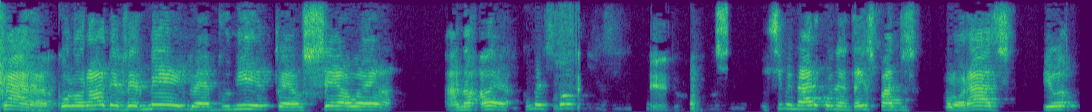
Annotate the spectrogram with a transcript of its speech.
Cara, Colorado é vermelho, é bonito, é o céu, é. A, começou. O céu Vermelho. No seminário, quando entrei, os padres colorados, eu,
